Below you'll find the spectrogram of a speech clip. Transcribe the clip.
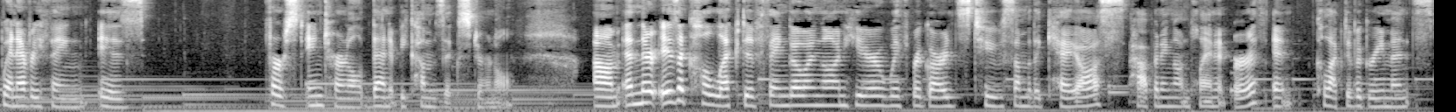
when everything is first internal, then it becomes external. Um, and there is a collective thing going on here with regards to some of the chaos happening on planet Earth and collective agreements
